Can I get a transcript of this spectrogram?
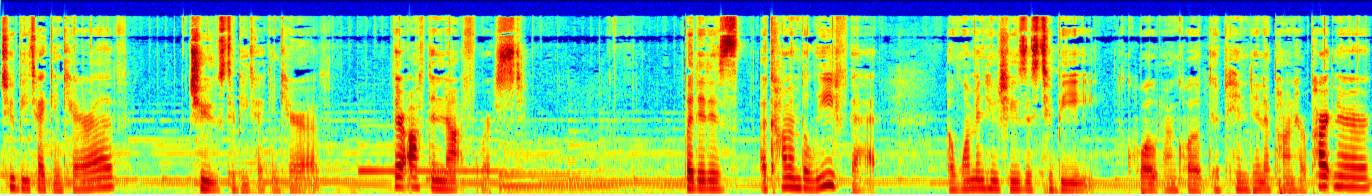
to be taken care of choose to be taken care of. They're often not forced. But it is a common belief that a woman who chooses to be quote unquote dependent upon her partner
